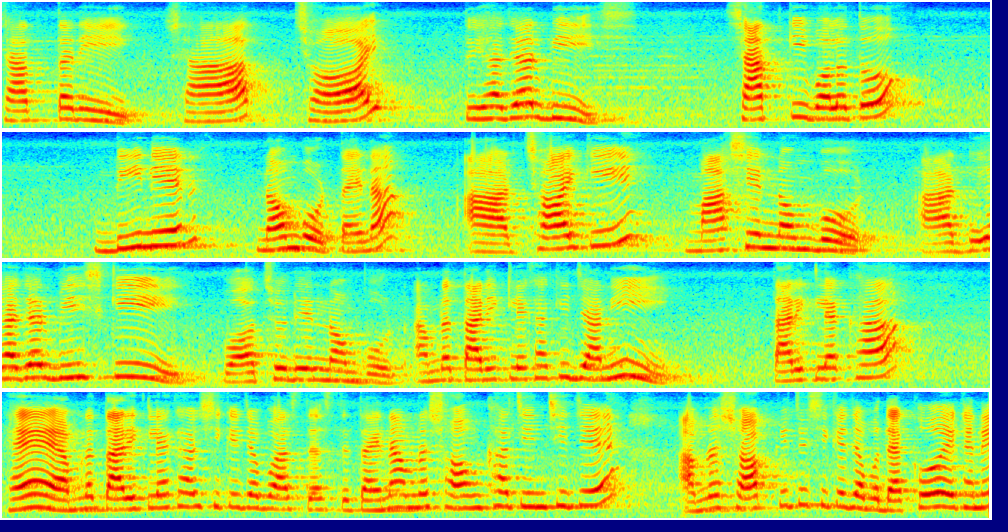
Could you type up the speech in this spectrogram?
সাত তারিখ, সাত ছয় দুই হাজার বিশ। সাত কি বলো তো? দিনের নম্বর, তাই না? আর ছয় কি? মাসের নম্বর। আর দুই হাজার বিশ কি? বছরের নম্বর। আমরা তারিখ লেখা কি জানি? তারিখ লেখা? হ্যাঁ আমরা তারিখ লেখাও শিখে যাব আস্তে আস্তে, তাই না? আমরা সংখ্যা চিনছি যে আমরা সব কিছু শিখে যাব। দেখো, এখানে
